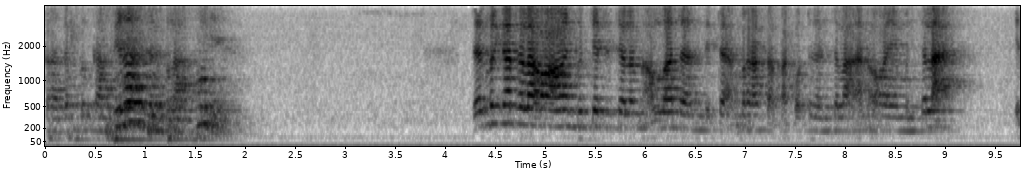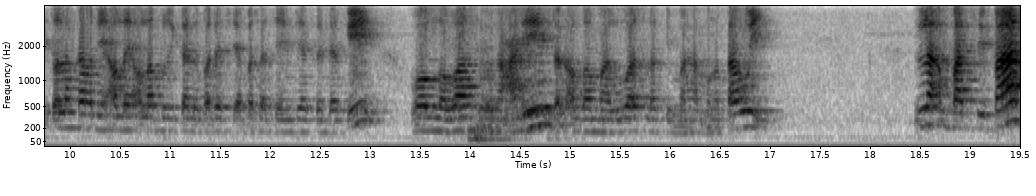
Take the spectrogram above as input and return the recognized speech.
Terhadap kekafiran dan pelakunya dan mereka adalah orang yang bekerja di jalan Allah dan tidak merasa takut dengan celaan orang yang mencela. Itulah karunia Allah yang Allah berikan kepada siapa saja yang dia kehendaki. Wallahu wasi'un alim dan Allah maha luas lagi maha mengetahui. Inilah empat sifat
